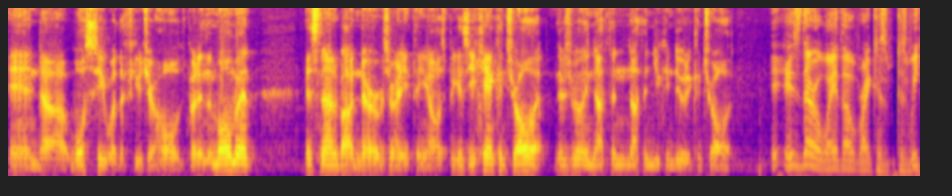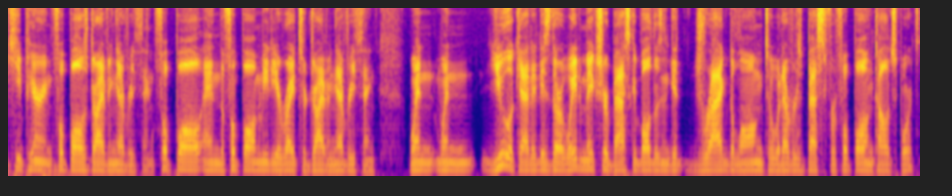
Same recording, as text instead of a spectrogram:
and uh, we'll see what the future holds. But in the moment it's not about nerves or anything else because you can't control it. There's really nothing nothing you can do to control it. Is there a way though, right? Because because we keep hearing football's driving everything. Football and the football media rights are driving everything. When when you look at it, is there a way to make sure basketball doesn't get dragged along to whatever's best for football and college sports?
